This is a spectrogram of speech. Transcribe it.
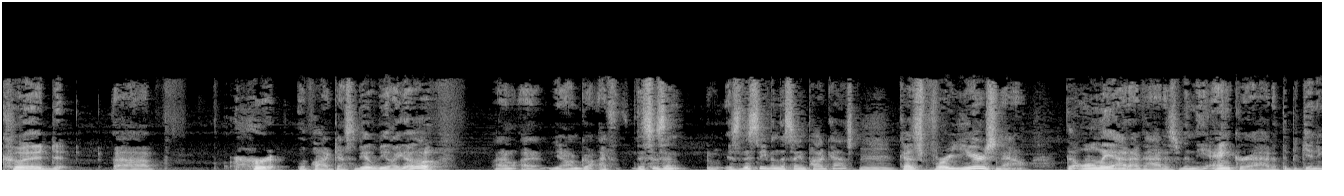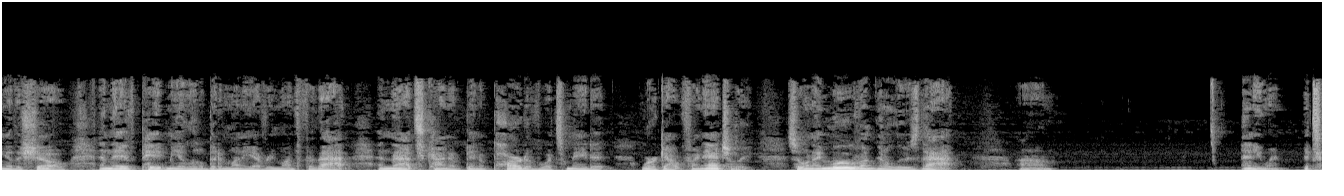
could uh, hurt the podcast. People be like, "Oh, I don't, I, you know, I'm going. This isn't. Is this even the same podcast?" Because mm. for years now, the only ad I've had has been the anchor ad at the beginning of the show, and they've paid me a little bit of money every month for that, and that's kind of been a part of what's made it work out financially. So when I move, I'm going to lose that. Um, anyway, it's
